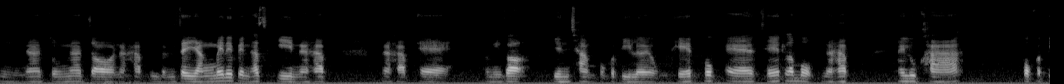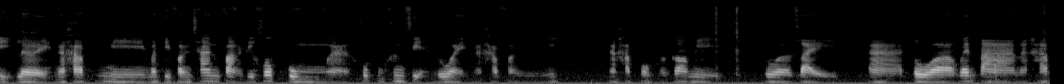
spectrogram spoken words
นี่หน้าจงหน้าจอนะครับแต่ยังไม่ได้เป็นทัชสกรีนนะครับนะครับแอร์ตรงนี้ก็เย็นฉ่ำปกติเลยผมเทสพวกแอร์เทสระบบนะครับ ให้ลูกค้าปกติเลยนะครับ มีมัลติฟังก์ชันฝั่งที่ควบคุมควบคุมเครื่องเสียงด้วยนะครับ ฝั่งนี้นะครับ ผมแล้วก็มีตัวใส่ตัวแว่นตานะครับ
